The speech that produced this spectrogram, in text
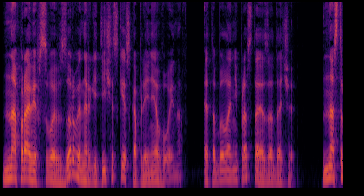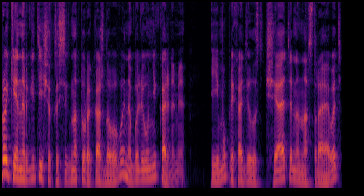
направив свой взор в энергетические скопления воинов. Это была непростая задача. Настройки энергетической сигнатуры каждого воина были уникальными, и ему приходилось тщательно настраивать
